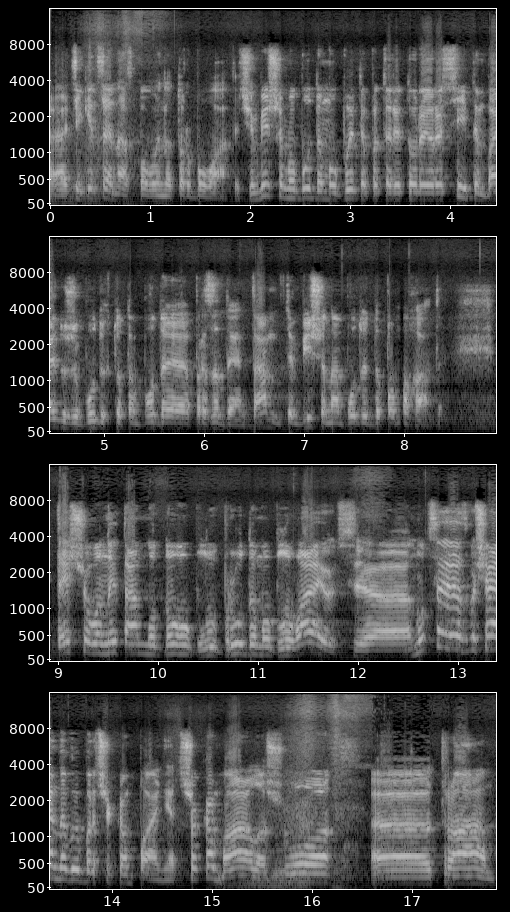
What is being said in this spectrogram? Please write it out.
Е, Тільки це нас повинно турбувати. Чим більше ми будемо бити по території Росії, тим байдуже буде хто там буде президент. Там тим більше нам будуть допомагати. Те, що вони там одного брудом обливають, е, ну це звичайна виборча кампанія. Що Камала, що Трамп,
